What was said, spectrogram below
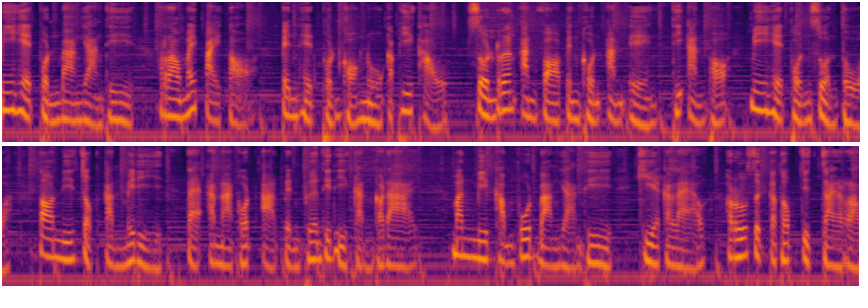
มีเหตุผลบางอย่างที่เราไม่ไปต่อ เป็นเหตุผลของหนูกับพี่เขา ส่วนเรื่องอันฟอร์เป็นคนอันเอง ที่อันเพราะมีเหตุผลส่วนตัว ตอนนี้จบกันไม่ดี แต่อนาคตอาจเป็นเพื่อนที่ดีกันก็ได้ มันมีคำพูดบางอย่างที่เคลียร์กันแล้ว รู้สึกกระทบจิตใจเรา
